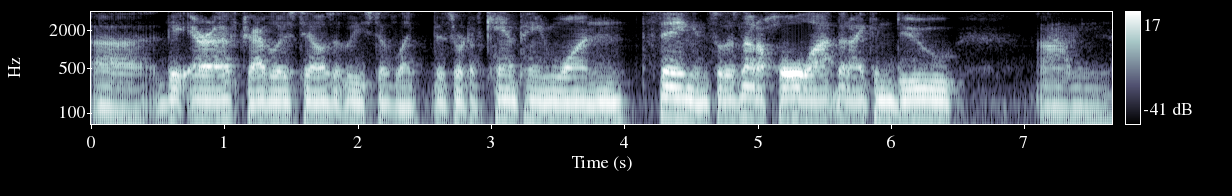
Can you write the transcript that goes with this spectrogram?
uh, the era of Traveler's Tales, at least of like the sort of campaign one thing, and so there's not a whole lot that I can do, um,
